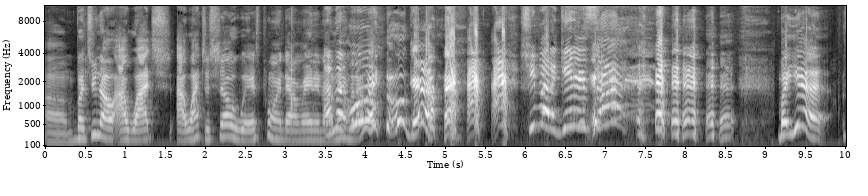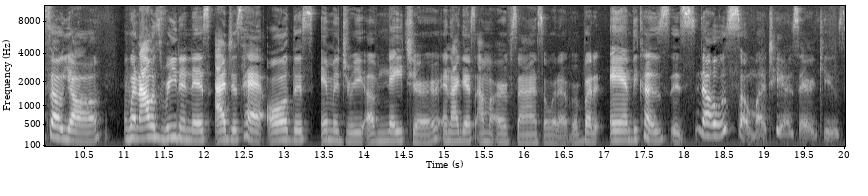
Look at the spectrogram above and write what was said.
um but you know i watch i watch a show where it's pouring down rain on I'm like, and i'm like ooh girl She better get inside. but yeah so y'all when i was reading this i just had all this imagery of nature and i guess i'm an earth science or whatever but and because it snows so much here in syracuse.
